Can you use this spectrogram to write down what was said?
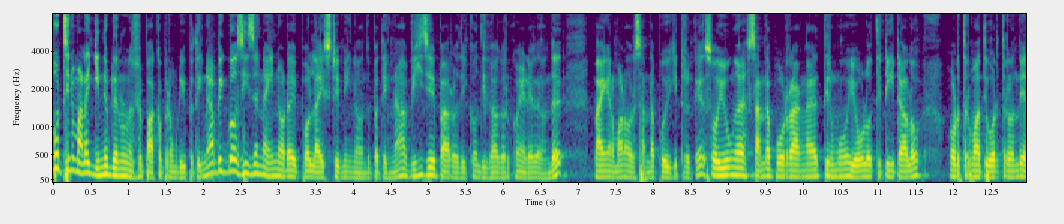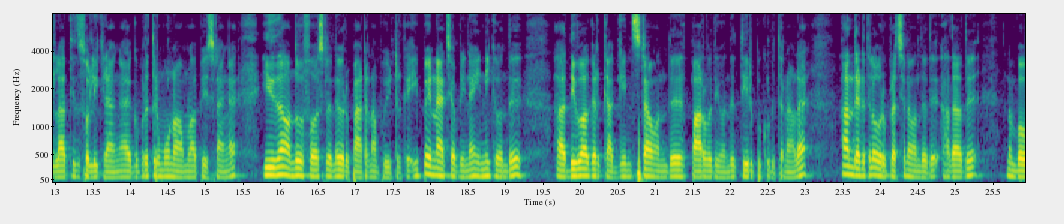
போட் சினிமாவில் இந்த விட பார்க்க போகிற முடியும் பார்த்தீங்கன்னா பிக் பாஸ் சீசன் நைனோட இப்போ லைவ் ஸ்ட்ரீமிங்கில் வந்து பார்த்திங்கன்னா விஜய் பார்வதிக்கும் திவாகருக்கும் இடையில வந்து பயங்கரமான ஒரு சண்டை போய்கிட்டு இருக்கு. ஸோ இவங்க சண்டை போடுறாங்க திரும்பவும் எவ்வளோ திட்டிக்கிட்டாலும் ஒருத்தர் மாற்றி ஒருத்தர் வந்து எல்லாத்தையும் சொல்லிக்கிறாங்க. அதுக்கப்புறம் திரும்பவும் நார்மலாக பேசுகிறாங்க இதுதான் வந்து ஃபர்ஸ்ட்லேருந்தே ஒரு பேட்டர்னாக போயிட்டுருக்கு இப்போ என்னாச்சு அப்படின்னா இன்றைக்கி வந்து திவாகருக்கு அகெயின்ஸ்டாக வந்து பார்வதி வந்து தீர்ப்பு கொடுத்தனால அந்த இடத்துல ஒரு பிரச்சனை வந்தது. அதாவது நம்ம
